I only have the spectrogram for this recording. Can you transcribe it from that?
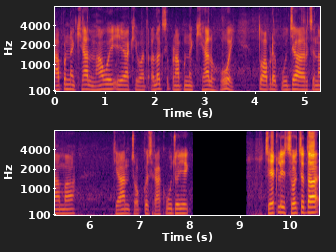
આપણને ખ્યાલ ના હોય એ આખી વાત અલગ છે, પણ આપણને ખ્યાલ હોય તો આપણે પૂજા અર્ચનામાં ધ્યાન ચોક્કસ રાખવું જોઈએ. જેટલી સ્વચ્છતા,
